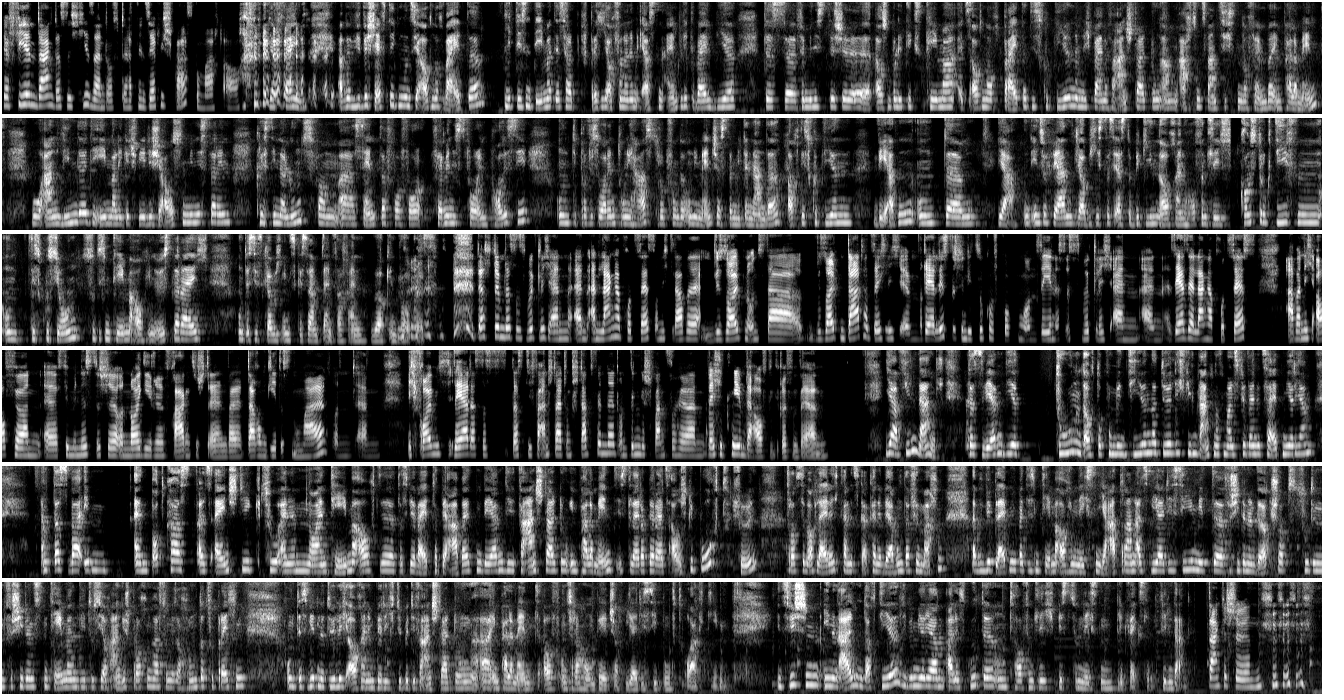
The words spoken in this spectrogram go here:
Ja, vielen Dank, dass ich hier sein durfte. Hat mir sehr viel Spaß gemacht auch. Ja, fein. Aber wir beschäftigen uns ja auch noch weiter mit diesem Thema. Deshalb spreche ich auch von einem ersten Einblick, weil wir das äh, feministische Außenpolitik-Thema jetzt auch noch breiter diskutieren, nämlich bei einer Veranstaltung am 28. November im Parlament, wo Ann Linde, die ehemalige schwedische Außenministerin, Christina Lunz vom äh, Center for, for Feminist Foreign Policy und die Professorin Toni Hastrup von der Uni Manchester miteinander auch diskutieren werden. Und ähm, ja, und insofern glaube ich, ist das erst der Beginn auch ein hoffentlich konstruktiven und Diskussion zu diesem Thema auch in Österreich. Und es ist, glaube ich, insgesamt einfach ein Work in Progress. das stimmt, das ist wirklich ein, ein, ein langer Prozess und ich glaube, wir sollten uns da, wir sollten da tatsächlich ähm, realistisch in die Zukunft gucken und sehen, es ist wirklich ein, ein sehr, sehr langer Prozess, aber nicht aufhören, äh, feministische und neugierige Fragen zu stellen, weil darum geht es nun mal. Und ähm, ich freue mich sehr, dass das, dass die Veranstaltung stattfindet und bin gespannt zu hören, welche Themen da aufgegriffen werden. Ja, vielen Dank. Das werden wir tun und auch dokumentieren natürlich. Vielen Dank nochmals für deine Zeit, Miriam. Und das war eben ein Podcast als Einstieg zu einem neuen Thema auch, das wir weiter bearbeiten werden. Die Veranstaltung im Parlament ist leider bereits ausgebucht. Schön. Trotzdem auch leider, ich kann jetzt gar keine Werbung dafür machen. Aber wir bleiben bei diesem Thema auch im nächsten Jahr dran als VIDC mit äh, verschiedenen Workshops zu den verschiedensten Themen, wie du sie auch angesprochen hast, um es auch runterzubrechen. Und es wird natürlich auch einen Bericht über die Veranstaltung äh, im Parlament auf unserer Homepage auf vidc.org geben. Inzwischen Ihnen allen und auch dir, liebe Miriam, alles Gute und hoffentlich bis zum nächsten Blickwechsel. Vielen Dank. Dankeschön.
